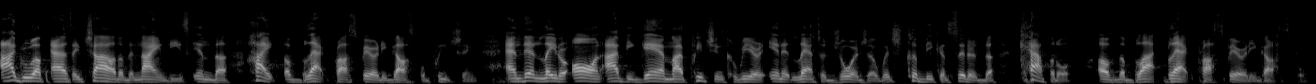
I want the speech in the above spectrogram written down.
I grew up as a child of the 90s in the height of black prosperity gospel preaching. And then later on, I began my preaching career in Atlanta, Georgia, which could be considered the capital of the black, black prosperity gospel.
